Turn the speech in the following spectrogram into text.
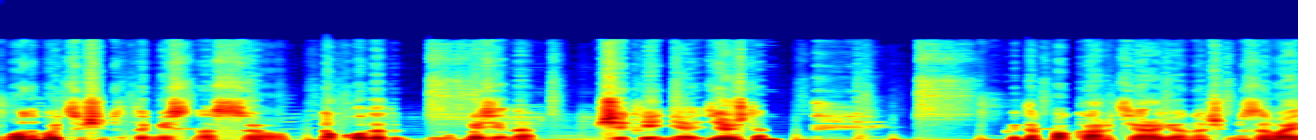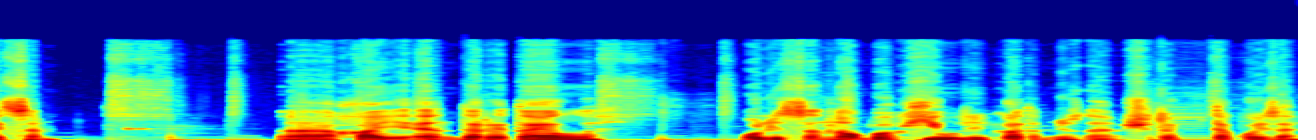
Он находится, в общем-то, это место у нас э, около этого магазина впечатления одежды. Когда по карте район, в общем, называется uh, High End Retail, улица Ноба Хилл, или как там, не знаю, что так, такое за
